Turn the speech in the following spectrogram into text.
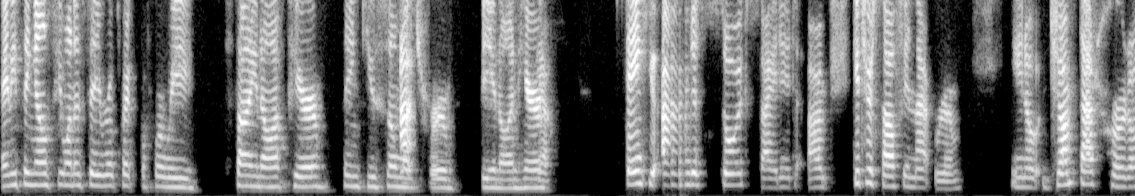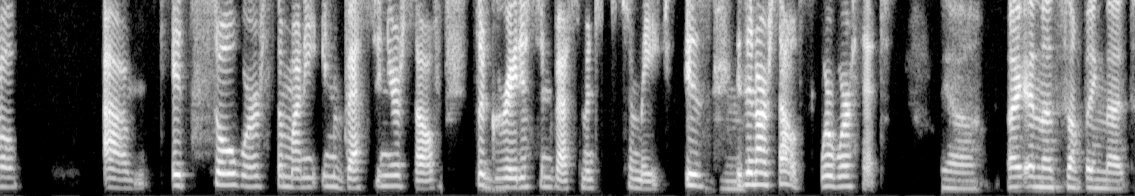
Anything else you want to say real quick before we sign off here? Thank you so uh, much uh, for being on here. Yeah thank you. I'm just so excited. Um, get yourself in that room, you know, jump that hurdle. Um, it's so worth the money. Invest in yourself. It's the greatest investment to make is mm-hmm. is in ourselves. We're worth it. Yeah. I, and that's something that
